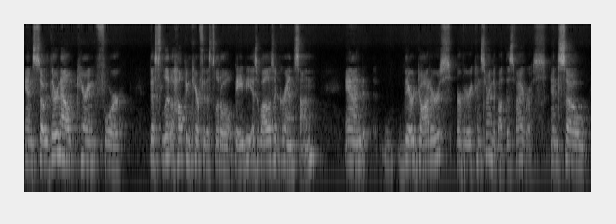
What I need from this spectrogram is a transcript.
And so they're now caring for this little, helping care for this little baby as well as a grandson. And their daughters are very concerned about this virus. And so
